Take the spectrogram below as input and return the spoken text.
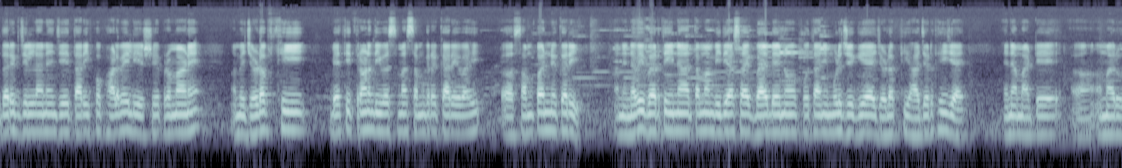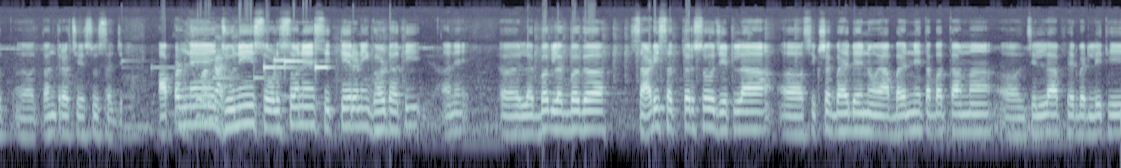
દરેક જિલ્લાને જે તારીખો ફાળવેલી હશે એ પ્રમાણે અમે ઝડપથી બેથી ત્રણ દિવસમાં સમગ્ર કાર્યવાહી સંપન્ન કરી અને નવી ભરતીના તમામ વિદ્યાસહાયક ભાઈ બહેનો પોતાની મૂળ જગ્યાએ ઝડપથી હાજર થઈ જાય. એના માટે અમારું તંત્ર છે સુસજ્જ. આપણને જૂની સોળસો ને સિત્તેરની ઘટ હતી અને લગભગ લગભગ સાડી સત્તરસો જેટલા શિક્ષક ભાઈ બહેનો આ બંને તબક્કામાં જિલ્લા ફેરબદલીથી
